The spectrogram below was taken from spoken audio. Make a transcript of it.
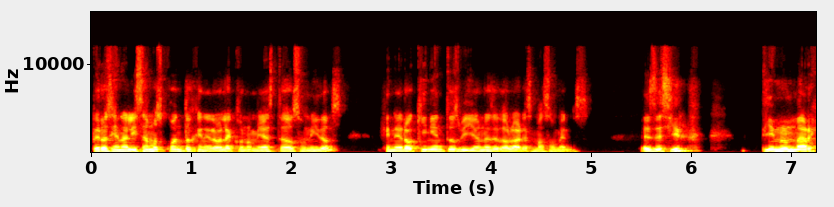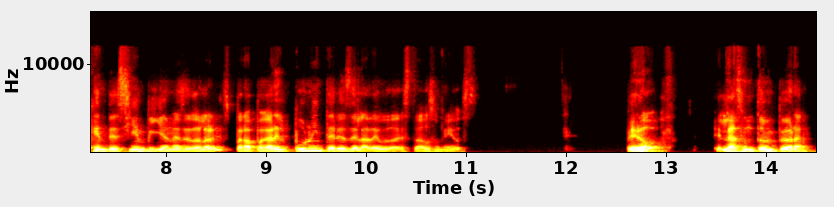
Pero si analizamos cuánto generó la economía de Estados Unidos, generó 500 billones de dólares más o menos. Es decir, tiene un margen de 100 billones de dólares para pagar el puro interés de la deuda de Estados Unidos. Pero el asunto empeora,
